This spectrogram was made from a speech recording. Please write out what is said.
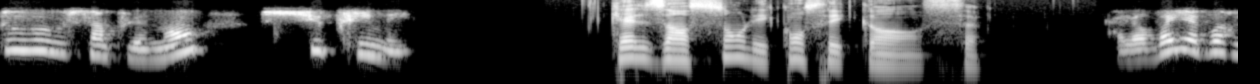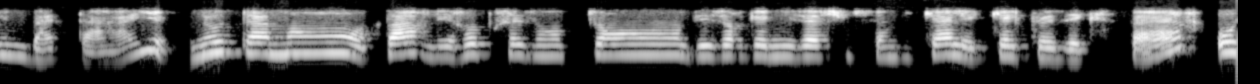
tout simplement supprimé. Quelles en sont les conséquences? Alors, il va y avoir une bataille, notamment par les représentants des organisations syndicales et quelques experts, au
